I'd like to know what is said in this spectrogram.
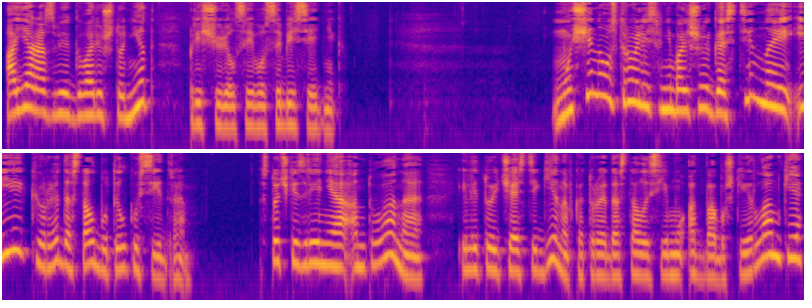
«А я разве говорю, что нет?» — прищурился его собеседник. Мужчины устроились в небольшой гостиной, и Кюре достал бутылку сидра. С точки зрения Антуана, или той части генов, которая досталась ему от бабушки-ирландки,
